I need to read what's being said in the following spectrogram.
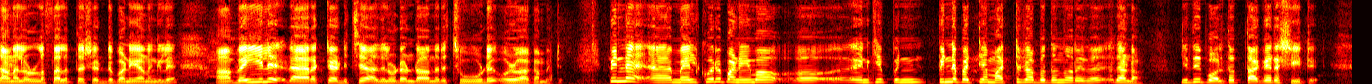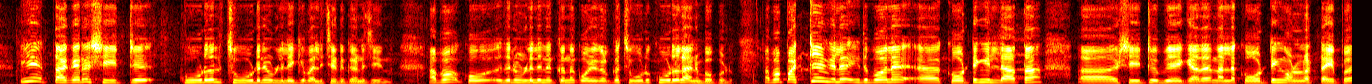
തണലുള്ള സ്ഥലത്ത് ഷെഡ് പണിയാണെങ്കിൽ വെയിൽ ഡയറക്റ്റ് അടിച്ച് അതിലൂടെ ഉണ്ടാകുന്നൊരു ചൂട് ഒഴിവാക്കാൻ പറ്റും. പിന്നെ മേൽക്കൂര പണിയുമ്പോൾ എനിക്ക് പിന്നെ പറ്റിയ മറ്റൊരു അബദ്ധം എന്ന് പറയുന്നത് ഇതാണ്ടോ? ഇതുപോലത്തെ തകര ഷീറ്റ് ഈ തകര ഷീറ്റ് കൂടുതൽ ചൂടിനെ ഉള്ളിലേക്ക് വലിച്ചെടുക്കുകയാണ് ചെയ്യുന്നത്. അപ്പോൾ ഇതിനുള്ളിൽ നിൽക്കുന്ന കോഴികൾക്ക് ചൂട് കൂടുതൽ അനുഭവപ്പെടും. അപ്പോൾ പറ്റുമെങ്കിൽ ഇതുപോലെ കോട്ടിംഗ് ഇല്ലാത്ത ഷീറ്റ് ഉപയോഗിക്കാതെ നല്ല കോട്ടിംഗ് ഉള്ള ടൈപ്പ്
